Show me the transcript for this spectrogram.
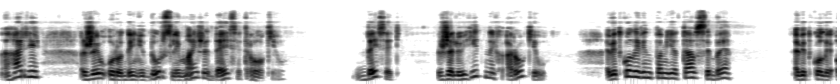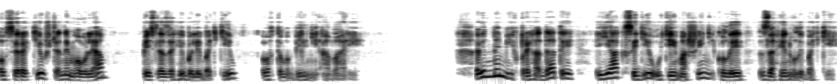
Гаррі жив у родині Дурслі майже 10 років. Десять жалюгідних років, відколи він пам'ятав себе, відколи осиротів ще немовлям після загибелі батьків в автомобільній аварії. Він не міг пригадати, як сидів у тій машині, коли загинули батьки.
